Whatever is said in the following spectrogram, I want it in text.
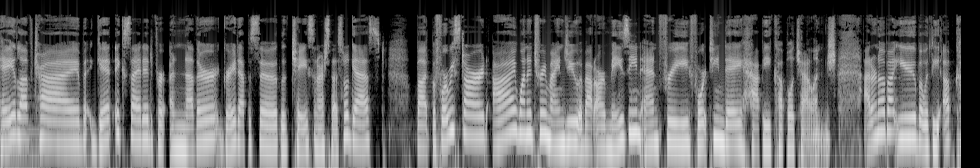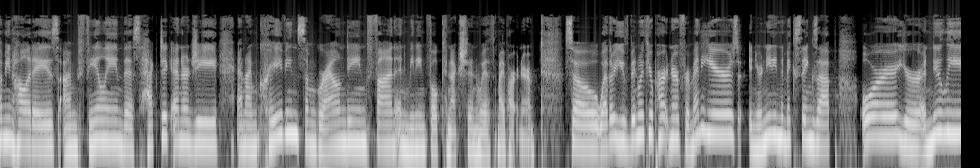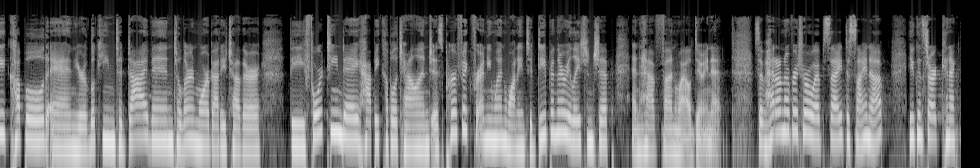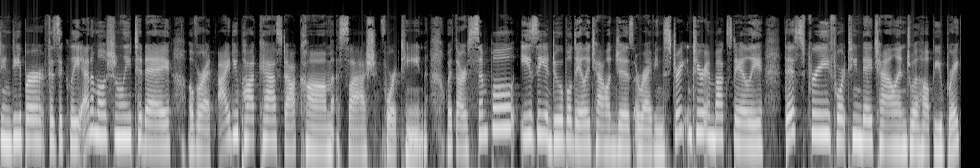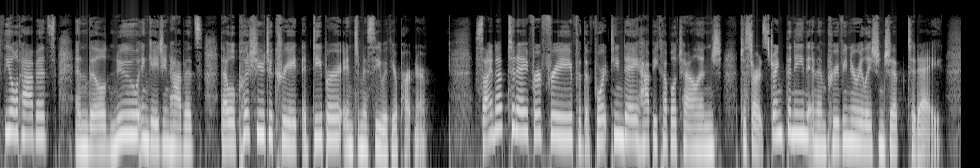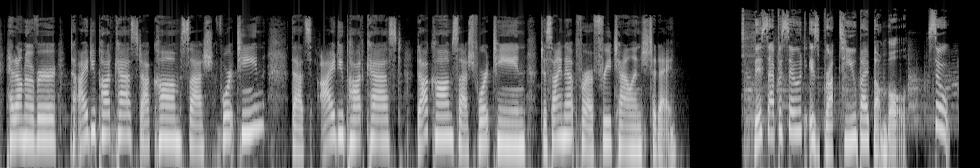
Hey, Love Tribe. Get excited for another great episode with Chase and our special guest. But before we start, I wanted to remind you about our amazing and free 14 day happy couple challenge. I don't know about you, but with the upcoming holidays, I'm feeling this hectic energy and I'm craving some grounding, fun, and meaningful connection with my partner. So whether you've been with your partner for many years and you're needing to mix things up, or you're a newly coupled and you're looking to dive in to learn more about each other, the 14 day happy couple challenge is perfect for anyone wanting to deepen their relationship and have fun while doing it. So head on over to our website to sign up. You can start connecting deeper physically and emotionally today over at idopodcast.com slash 14 with our simple, easy and doable daily challenges arriving straight into your inbox daily. This free 14 day challenge will help you break the old habits and build new engaging habits that will push you to create a deeper, intimacy with your partner. Sign up today for free for the 14 day happy couple challenge to start strengthening and improving your relationship today. Head on over to idopodcast.com slash 14. That's idopodcast.com slash 14 to sign up for our free challenge today. This episode is brought to you by Bumble. So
